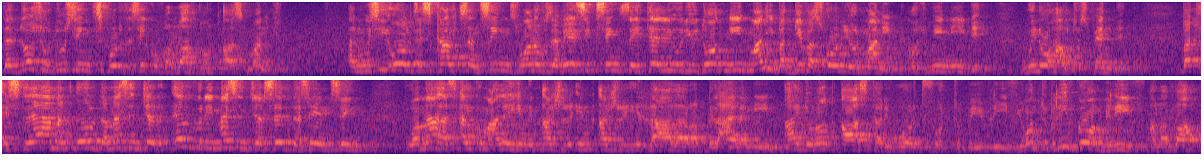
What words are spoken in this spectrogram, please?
that those who do things for the sake of Allah don't ask money. And we see all these cults and things, one of the basic things they tell you, you don't need money, but give us all your money because we need it. We know how to spend it. But Islam and all the messenger, every messenger said the same thing. وما أسألكم عليه من أجر إن أجري إلا على رب العالمين. I do not ask a reward for to believe. You want to believe, go and believe on Allah.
